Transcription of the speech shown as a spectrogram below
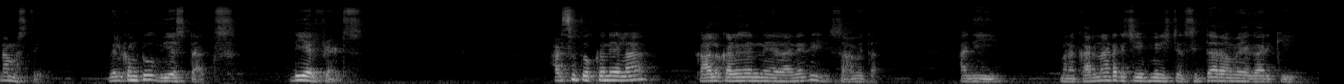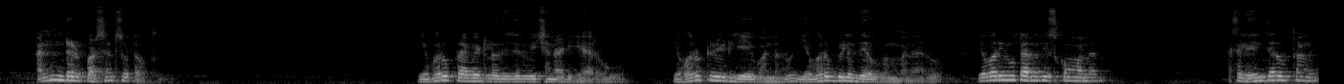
నమస్తే. Welcome to VS talks dear friends అడుసు తొక్కనేలా కాలు కడగనేలా అనేది సామెత. అది మన కర్ణాటక చీఫ్ మినిస్టర్ సిద్ధారామయ్య గారికి హండ్రెడ్ పర్సెంట్ సూట్ అవుతుంది. ఎవరు ప్రైవేట్లో రిజర్వేషన్ అడిగారు? ఎవరు ట్రీట్ చేయమన్నారు? ఎవరు బిల్లు దేవమన్నారు ఎవరు యూటర్న్ తీసుకోమన్నారు? అసలు ఏం జరుగుతుంది?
